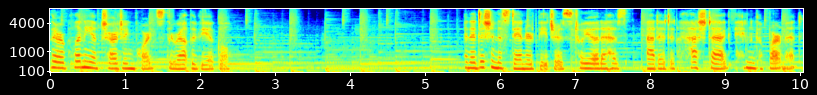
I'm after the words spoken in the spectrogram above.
There are plenty of charging ports throughout the vehicle. In addition to standard features, Toyota has added a hashtag hidden compartment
